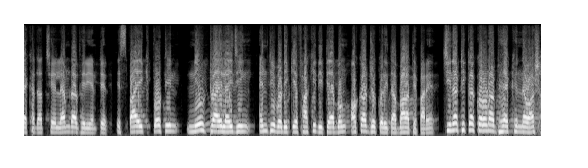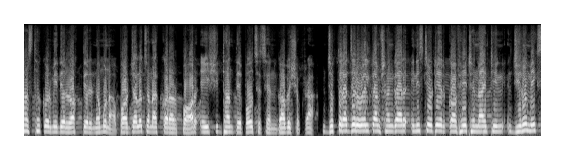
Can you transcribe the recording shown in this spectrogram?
দেখা যাচ্ছে ল্যামডা ভেরিয়েন্টের স্পাইক প্রোটিন নিউট্রাইলাইজিং অ্যান্টিবডিকে ফাঁকি দিতে এবং অকার্যকারিতা বাড়াতে পারে। চীনা টিকা করোনা ভ্যাক নেওয়া স্বাস্থ্যকর্মীদের রক্তের নমুনা পর্যালোচনা করার পর এই সিদ্ধান্তে পৌঁছেছেন গবেষকরা। যুক্তরাজ্যের ওয়েলকাম সাঙ্গার ইনস্টিটিউটের কোভিড নাইন্টিন জিরোমিক্স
